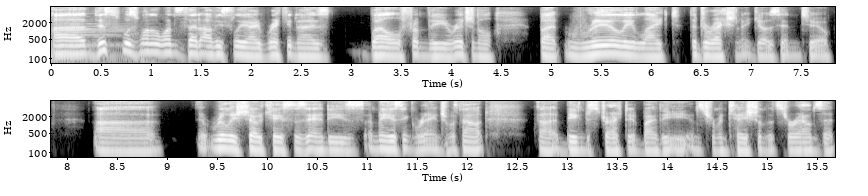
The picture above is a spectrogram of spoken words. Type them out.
Uh, this was one of the ones that obviously I recognized well from the original, but really liked the direction it goes into. Uh, it really showcases Andy's amazing range without uh, being distracted by the instrumentation that surrounds it.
